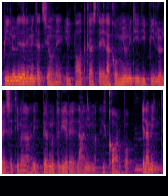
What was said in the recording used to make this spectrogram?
Pillole di alimentazione, il podcast e la community di pillole settimanali per nutrire l'anima, il corpo e la mente.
